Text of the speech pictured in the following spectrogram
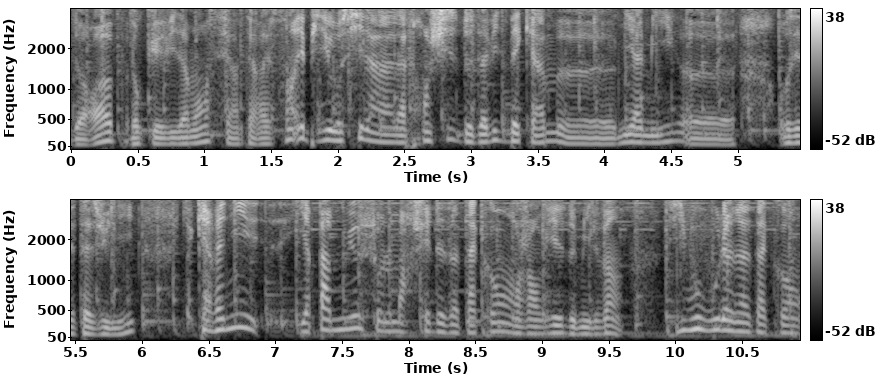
d'Europe, donc évidemment, c'est intéressant. Et puis aussi la, franchise de David Beckham, Miami, aux États-Unis. Cavani, il n'y a pas mieux sur le marché des attaquants en janvier 2020. Si vous voulez un attaquant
